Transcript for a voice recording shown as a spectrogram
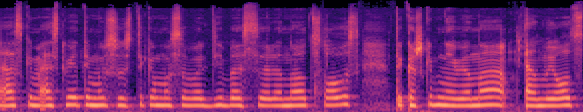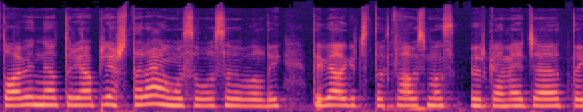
nes kai mes kvietėm į susitikimus savivaldybės ir NVO atstovus, tai kažkaip ne viena NVO atstovė neturėjo prieštaravimų savo savivaldai. Tai vėlgi čia toks klausimas ir kame čia, tai,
